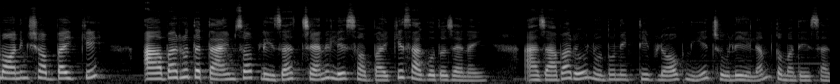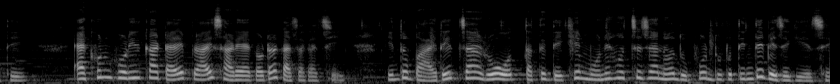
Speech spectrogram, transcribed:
মর্নিং সবাইকে। আবারও দ্য টাইমস অফ লিজার চ্যানেলে সবাইকে স্বাগত জানাই। আজ আবারও নতুন একটি ব্লগ নিয়ে চলে এলাম তোমাদের সাথে। এখন ঘড়ির কাটায় প্রায় সাড়ে এগারোটার কাছাকাছি। কিন্তু বাইরের যা রোদ, তাতে দেখে মনে হচ্ছে যেন দুপুর দুটো তিনটে বেজে গিয়েছে।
